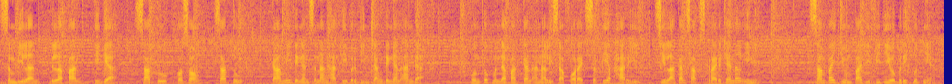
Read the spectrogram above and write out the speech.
983 101. Kami dengan senang hati berbincang dengan Anda. Untuk mendapatkan analisa forex setiap hari, silakan subscribe channel ini. Sampai jumpa di video berikutnya.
